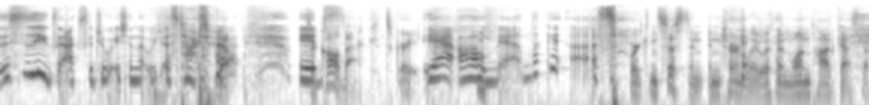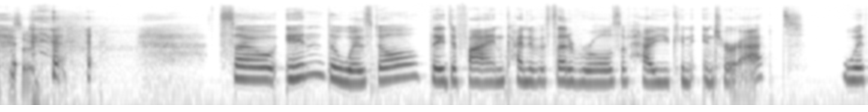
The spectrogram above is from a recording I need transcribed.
This is the exact situation that we just talked about. It's, a callback. It's great. Yeah. Oh man, look at us. We're consistent internally within one podcast episode. So in the WSDL, they define kind of a set of rules of how you can interact with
